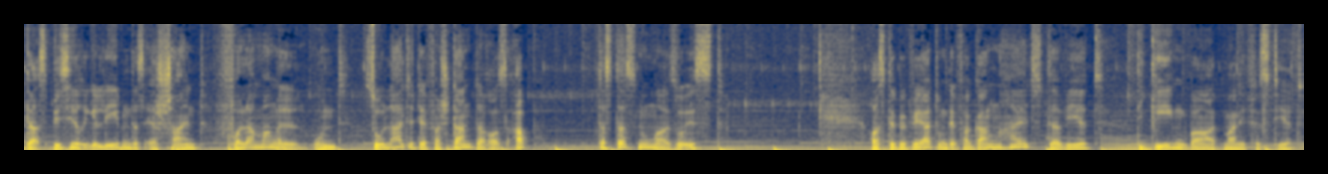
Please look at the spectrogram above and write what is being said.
Das bisherige Leben, das erscheint voller Mangel und so leitet der Verstand daraus ab, dass das nun mal so ist. Aus der Bewertung der Vergangenheit, da wird die Gegenwart manifestiert.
